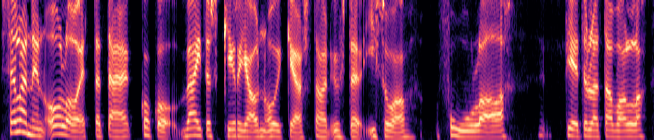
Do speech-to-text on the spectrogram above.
sellainen olo, että tämä koko väitöskirja on oikeastaan yhtä isoa fuulaa tietyllä tavalla –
